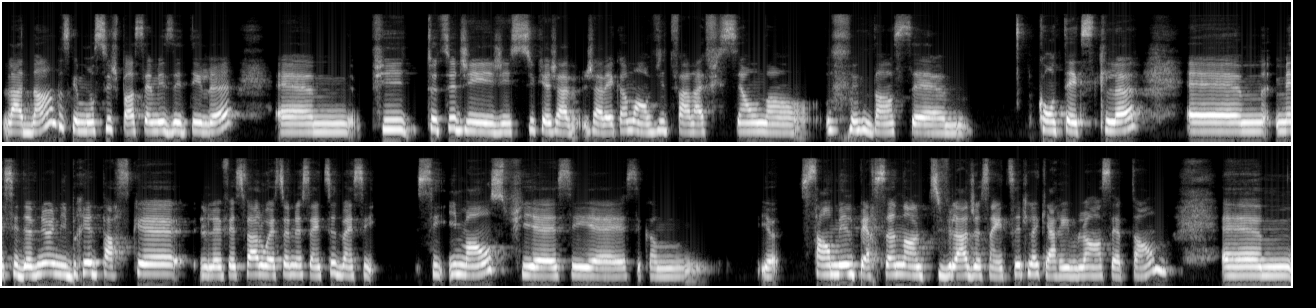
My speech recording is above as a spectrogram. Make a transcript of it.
là-dedans parce que moi aussi je passais mes étés là. Euh, puis tout de suite j'ai, su que j'avais, comme envie de faire la fiction dans dans ce euh, contexte-là. mais c'est devenu un hybride parce que le festival Western de Saint-Tite, ben c'est c'est immense puis c'est c'est comme il y a 100 000 personnes dans le petit village de Saint-Tite qui arrivent là en septembre. Euh,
